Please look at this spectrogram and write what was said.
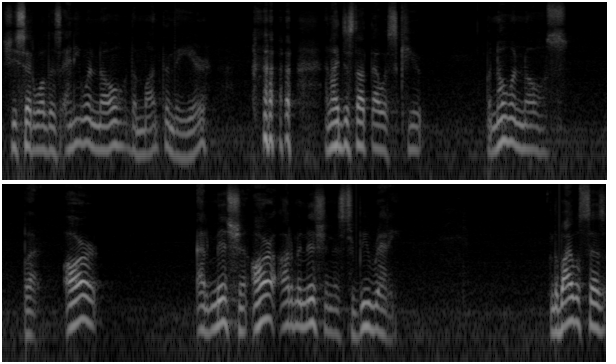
She said, Well, does anyone know the month and the year? and I just thought that was cute. But no one knows. But our admission, our admonition is to be ready. The Bible says,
